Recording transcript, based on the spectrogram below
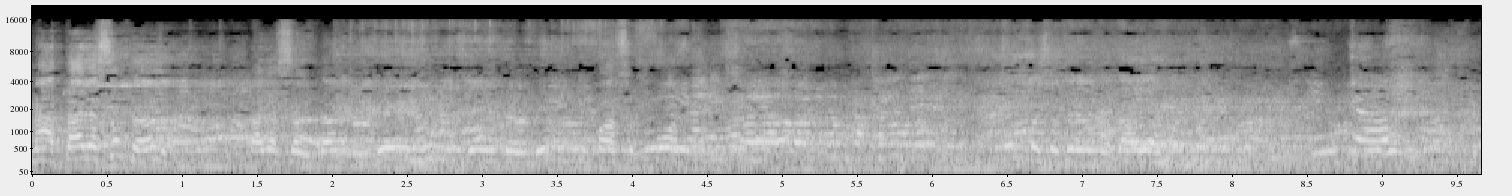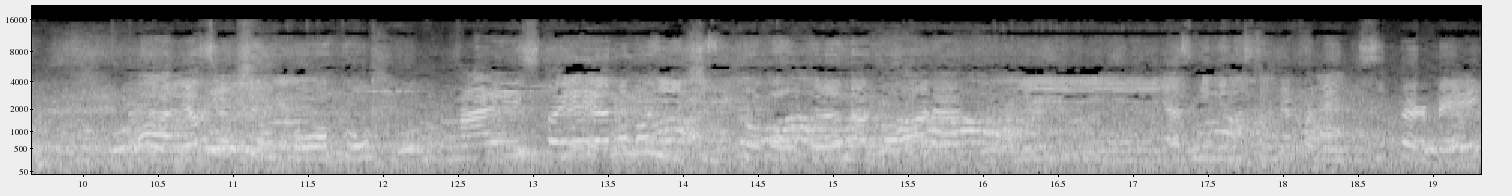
Natália Santana. Natália Santana, que veio muito bem também, com um passo fortíssimo. Como foi seu treino, Natália? Então, olha, eu senti um pouco, mas estou entrando no ritmo, estou voltando agora e as meninas estão me acolhendo super bem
